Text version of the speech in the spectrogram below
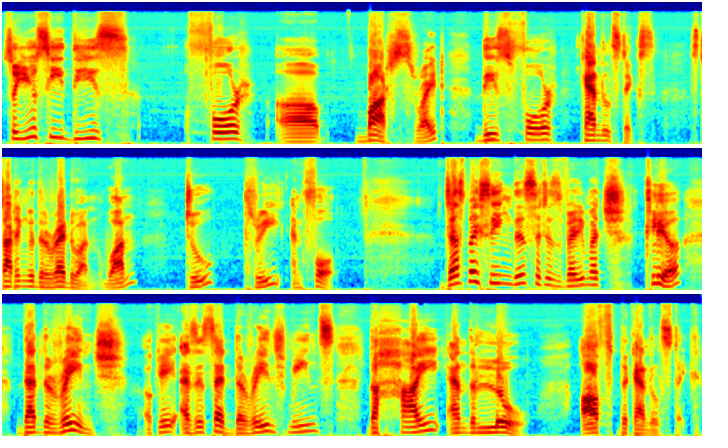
So you see these four uh, bars, right? These four candlesticks starting with the red one. One, two, three and four. Just by seeing this, it is very much clear that the range okay as I said the range means the high and the low of the candlestick.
